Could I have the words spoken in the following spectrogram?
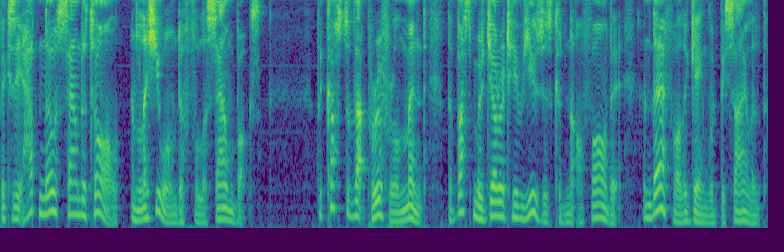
because it had no sound at all unless you owned a Fuller sound box. The cost of that peripheral meant the vast majority of users could not afford it, and therefore the game would be silent.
